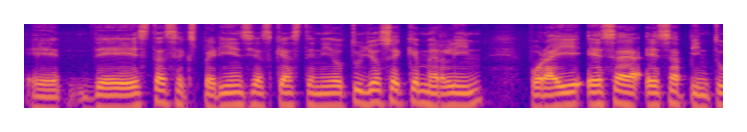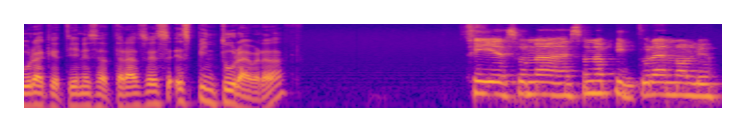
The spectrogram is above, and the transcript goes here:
eh, de estas experiencias que has tenido tú. Yo sé que Merlín, por ahí esa, esa pintura que tienes atrás, es, es pintura, ¿verdad? Sí, es una, es una pintura en óleo.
